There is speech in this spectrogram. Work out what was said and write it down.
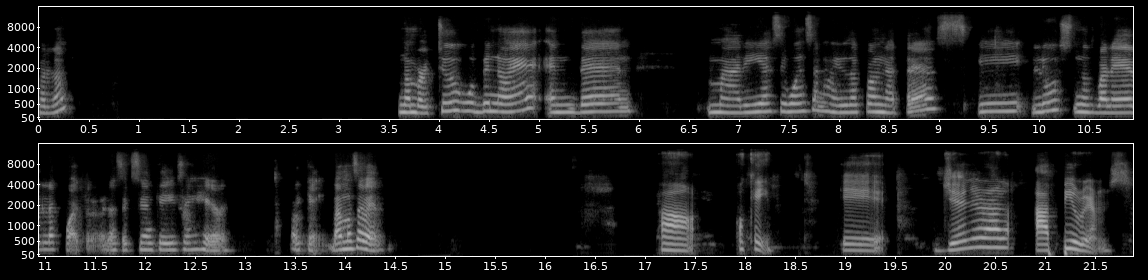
Perdón. Number two would be Noé, and then María Sigüenza nos ayuda con la tres y Luz nos va a leer la cuatro, la sección que dice hair. Ok, vamos a ver. Ah, okay. Eh, general appearance.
